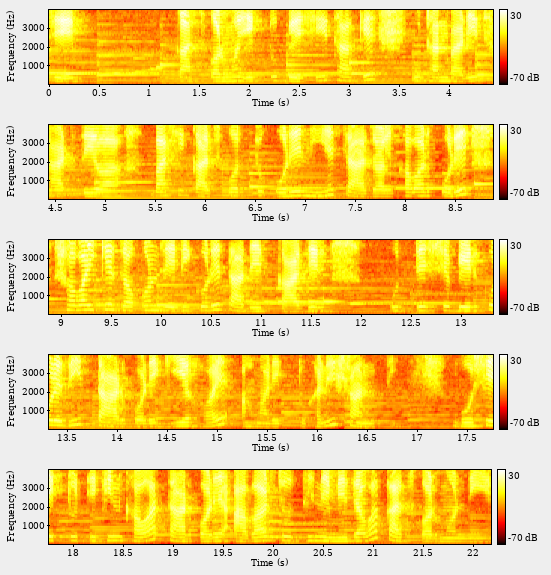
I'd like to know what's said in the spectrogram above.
যে কাজকর্ম একটু বেশিই থাকে। উঠান বাড়ি ঝাড় দেওয়া, বাসি কাজপত্র করে নিয়ে চা, জল খাবার করে সবাইকে যখন রেডি করে তাদের কাজের উদ্দেশ্যে বের করে দিই, তারপরে গিয়ে হয় আমার একটুখানি শান্তি। বসে একটু টিফিন খাওয়া, তারপরে আবার যুদ্ধে নেমে যাওয়া কাজকর্ম নিয়ে।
